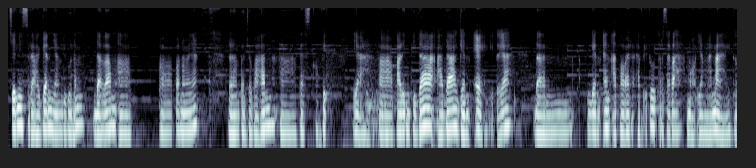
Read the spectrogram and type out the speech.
jenis reagen yang digunakan dalam uh, uh, apa namanya dalam pencobaan uh, tes COVID. Ya uh, paling tidak ada gen E gitu ya. Dan gen N atau RF itu terserah mau yang mana gitu.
